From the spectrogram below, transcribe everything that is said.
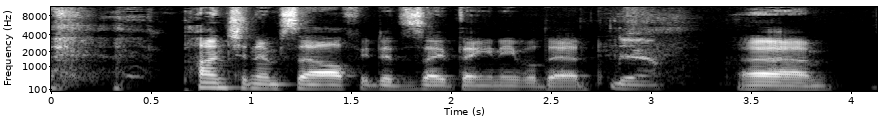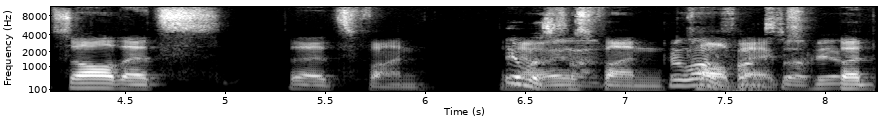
punching himself. He did the same thing in Evil Dead. Yeah. Um, so all that's that's fun. You It know, was it was fun. fun. There a lot of fun callbacks, stuff, yeah. But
